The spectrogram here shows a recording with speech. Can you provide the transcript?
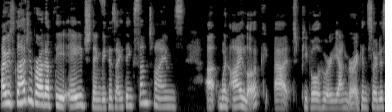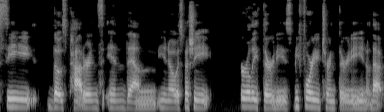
I was glad you brought up the age thing because I think sometimes uh, when I look at people who are younger, I can sort of see those patterns in them, you know, especially early 30s before you turn 30 you know that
